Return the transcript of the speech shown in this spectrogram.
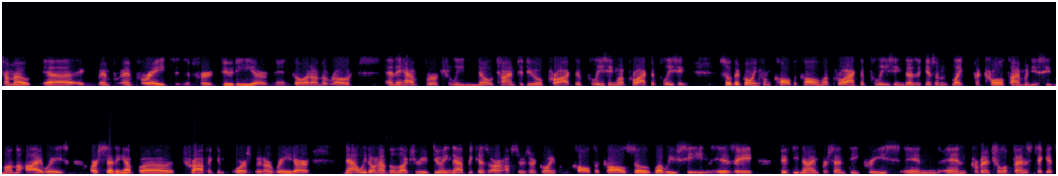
come out uh, and, and parade for duty or and go out on the road, and they have virtually no time to do proactive policing. What proactive policing? So they're going from call to call, and what proactive policing does, it gives them like patrol time when you see them on the highways or setting up uh, traffic enforcement or radar. Now we don't have the luxury of doing that because our officers are going from call to call. So what we've seen is a 59% decrease in, in provincial offense tickets.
